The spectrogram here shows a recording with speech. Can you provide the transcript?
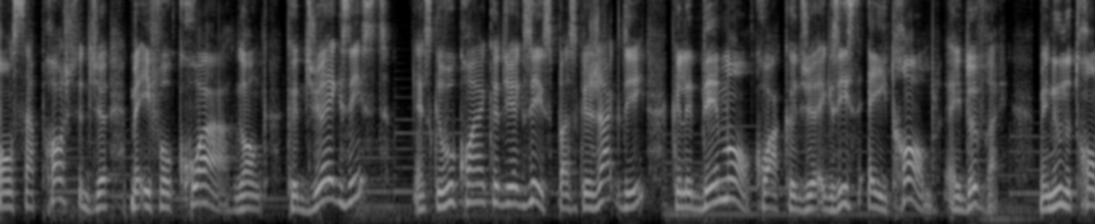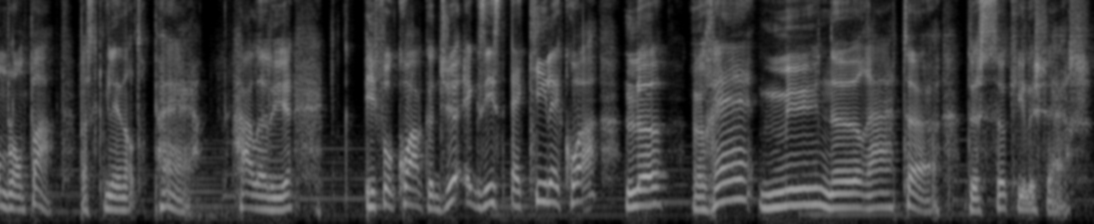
On s'approche de Dieu, mais il faut croire donc que Dieu existe. Est-ce que vous croyez que Dieu existe? Parce que Jacques dit que les démons croient que Dieu existe et ils tremblent, et ils devraient. Mais nous ne tremblons pas parce qu'il est notre Père. Hallelujah. Il faut croire que Dieu existe et qu'il est quoi? Le rémunérateur de ceux qui le cherchent.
